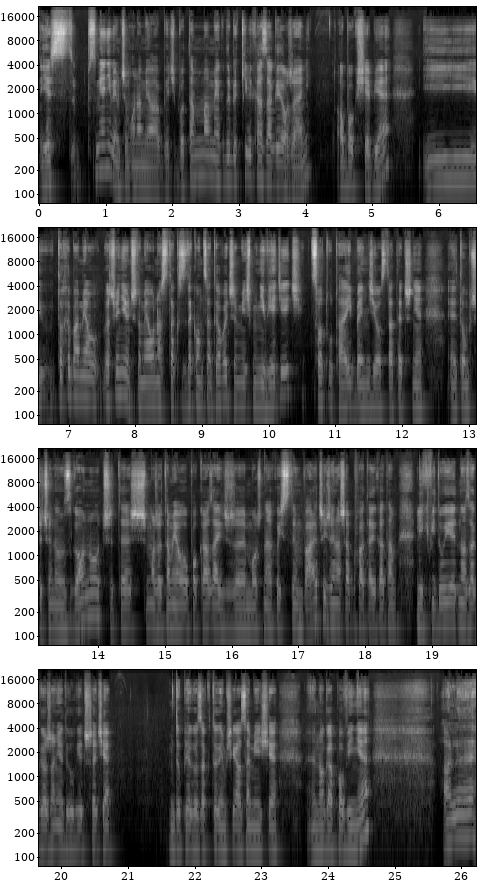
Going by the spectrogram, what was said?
jest, w sumie ja nie wiem czym ona miała być, bo tam mamy jak gdyby kilka zagrożeń obok siebie i to chyba miało, znaczy nie wiem, czy to miało nas tak zdekoncentrować, że mieliśmy nie wiedzieć, co tutaj będzie ostatecznie e, tą przyczyną zgonu, czy też może to miało pokazać, że można jakoś z tym walczyć, że nasza bohaterka tam likwiduje jedno zagrożenie, drugie, trzecie, dopiero za którymś razem jej się e, noga powinie. Ale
